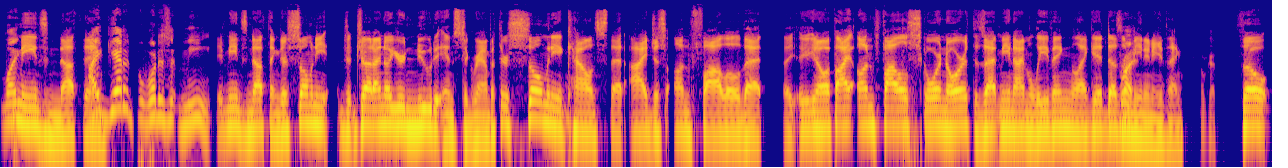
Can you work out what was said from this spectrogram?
like? it means nothing. I get it, but what does it mean? It means nothing. There's so many, Judd. I know you're new to Instagram, but there's so many accounts that I just unfollow. That uh, you know, if I unfollow Skor North, does that mean I'm leaving? Like it doesn't Right. mean anything. Okay. So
